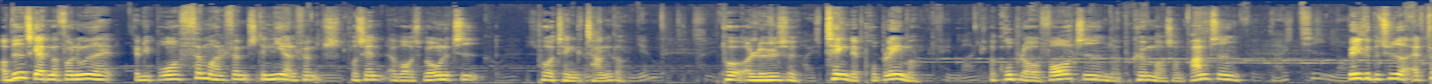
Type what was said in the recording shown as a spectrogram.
Og videnskaben har fundet ud af, at vi bruger 95-99% af vores vågne tid på at tænke tanker, på at løse tænkte problemer og gruble over fortiden og bekymre os om fremtiden, hvilket betyder, at 95-99%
